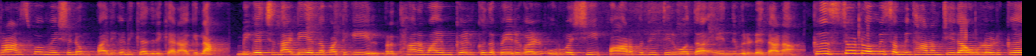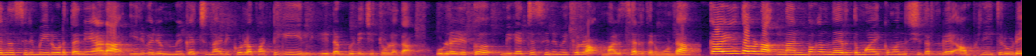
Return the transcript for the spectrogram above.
ട്രാൻസ്ഫോർമേഷനും പരിഗണിക്കാതിരിക്കാനാകില്ല. മികച്ച നടി എന്ന പട്ടികയിൽ പ്രധാനമായും കേൾക്കുന്ന പേരുകൾ ഉർവശി പാർവതി തിരുവോത്ത് എന്നിവരുടേതാണ്. ക്രിസ്റ്റോ ടോമി സംവിധാനം ചെയ്ത ഉള്ളൊഴുക്ക് എന്ന സിനിമയിലൂടെ തന്നെയാണ് ഇരുവരും മികച്ച നടിക്കുള്ള പട്ടികയിൽ ഇടം പിടിച്ചിട്ടുള്ളത്. ഉള്ളഴുക്ക് മികച്ച സിനിമയ്ക്കുള്ള മത്സരത്തിനുമുണ്ട്. കഴിഞ്ഞ തവണ നൻപകൽ നേരത്ത് മയക്കുമെന്ന ചിത്രത്തിലെ അഭിനയത്തിലൂടെ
